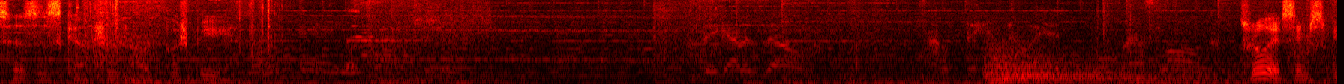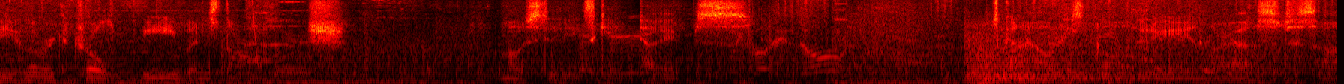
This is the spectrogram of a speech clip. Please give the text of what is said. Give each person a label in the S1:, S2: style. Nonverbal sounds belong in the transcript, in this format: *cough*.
S1: says is captured hard push B. So really, it seems to be whoever controls B wins the match. Most of these game types. It's kind of how it is in Call of Duty and the rest, so.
